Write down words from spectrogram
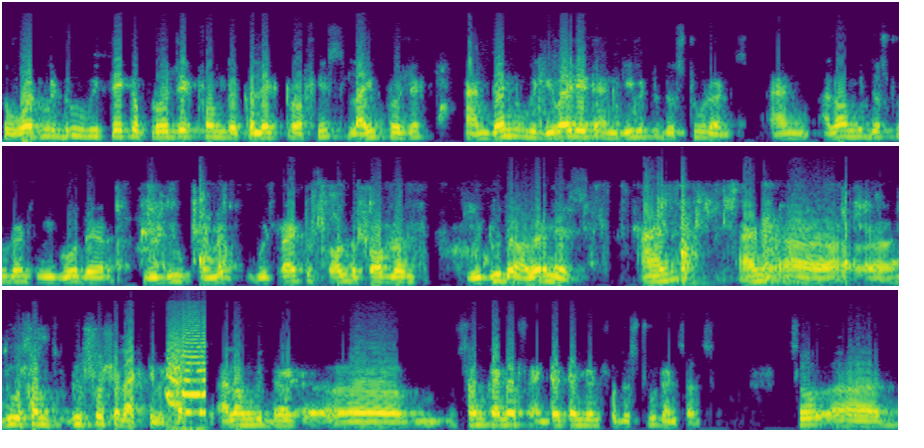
So what we do, we take a project from the collector office, live project, and then we divide it and give it to the students. And along with the students, we go there, we do we try to solve the problems, we do the awareness, and and uh, uh, do some do social activities. Along with that, uh, some kind of entertainment for the students also. So uh,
